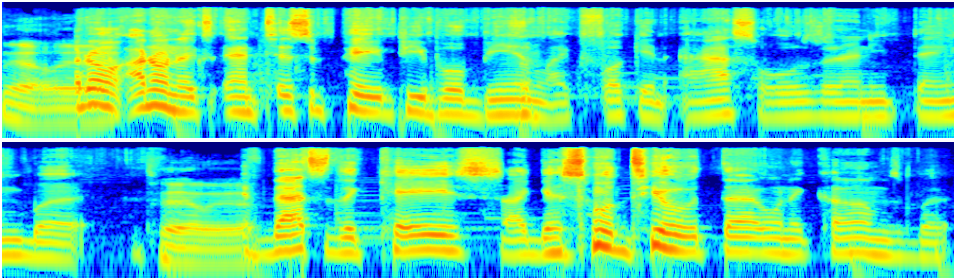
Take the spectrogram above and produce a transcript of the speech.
Yeah, yeah. I don't I don't ex- anticipate people being like fucking assholes or anything, but Hell yeah. if that's the case, I guess we'll deal with that when it comes. But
